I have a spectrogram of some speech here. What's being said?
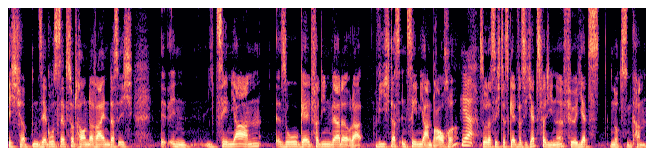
ich habe ein sehr großes Selbstvertrauen da rein, dass ich in zehn Jahren so Geld verdienen werde oder wie ich das in zehn Jahren brauche, Ja. so dass ich das Geld, was ich jetzt verdiene, für jetzt nutzen kann.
